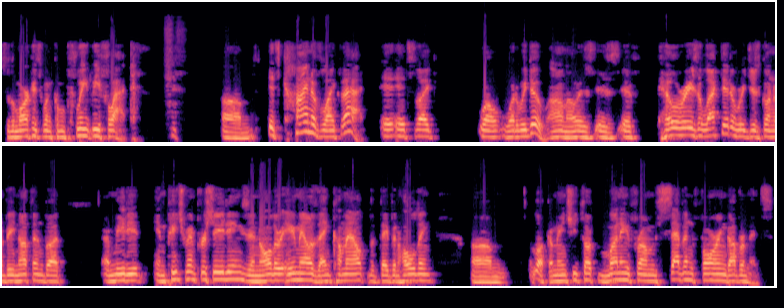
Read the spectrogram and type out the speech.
So the markets went completely flat. um, it's kind of like that. It, it's like, well, what do we do? I don't know. Is, is, if Hillary's elected, are we just going to be nothing but immediate impeachment proceedings and all their emails then come out that they've been holding? Um, look, I mean, she took money from seven foreign governments.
